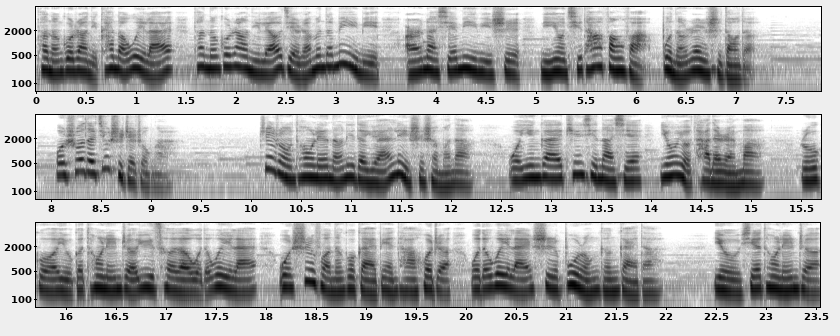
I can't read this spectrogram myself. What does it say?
它能够让你看到未来，它能够让你了解人们的秘密，而那些秘密是你用其他方法不能认识到的。我说的就是这种啊。这种通灵能力的原理是什么呢？我应该听信那些拥有它的人吗？如果有个通灵者预测了我的未来，我是否能够改变它，或者我的未来是不容更改的？有些通灵者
